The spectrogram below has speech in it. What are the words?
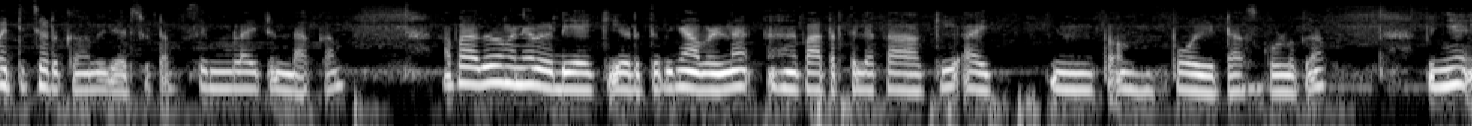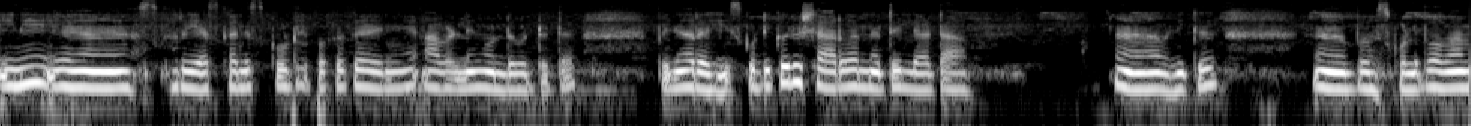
വറ്റിച്ചെടുക്കാമെന്ന് വിചാരിച്ചിട്ട് അപ്പോൾ സിമ്പിളായിട്ട് ഉണ്ടാക്കാം. അപ്പോൾ അതും അങ്ങനെ റെഡിയാക്കി എടുത്ത് പിന്നെ അവളിനെ പാത്രത്തിലൊക്കെ ആക്കി അയ പോയിട്ടാ സ്കൂളിലേക്ക്. പിന്നെ ഇനി റിയാസ് ഖാന്റെ സ്കൂൾ ട്രിപ്പൊക്കെ കഴിഞ്ഞ് അവളിനെയും കൊണ്ടുവിട്ടിട്ട് പിന്നെ റഹീസ് കുട്ടിക്ക് ഒരു ഉഷാർ വന്നിട്ടില്ല കേട്ടോ. അവനിക്ക് ഇപ്പോൾ സ്കൂളിൽ പോകാൻ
